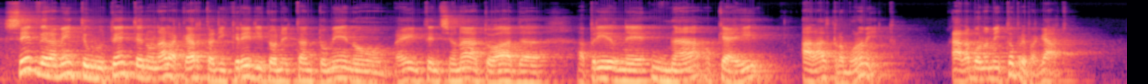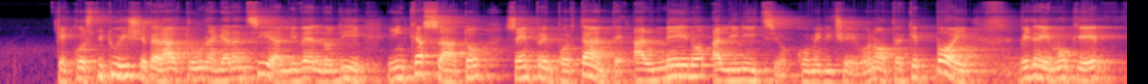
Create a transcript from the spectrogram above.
Se veramente un utente non ha la carta di credito né tantomeno è intenzionato ad aprirne una, ok, ha l'altro abbonamento, ha l'abbonamento prepagato che costituisce peraltro una garanzia a livello di incassato sempre importante, almeno all'inizio, come dicevo, no? perché poi vedremo che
